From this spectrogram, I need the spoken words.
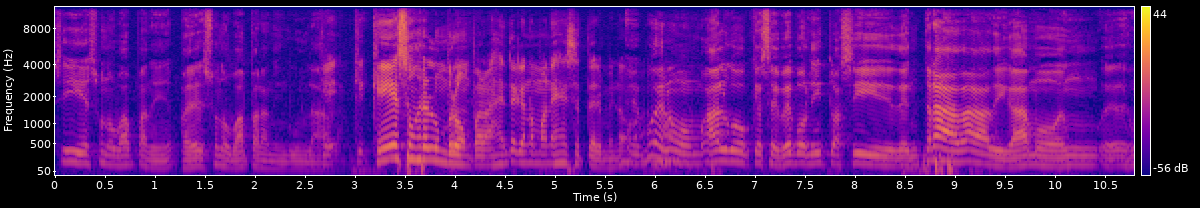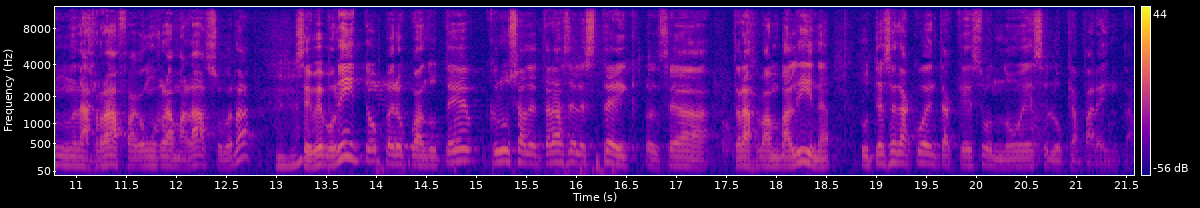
Sí, eso no va para, eso no va para ningún lado. ¿Qué, es un relumbrón para la gente que no maneja ese término? Eh, bueno, algo que se ve bonito así de entrada, digamos, es una ráfaga, un ramalazo, ¿verdad? Se ve bonito, pero cuando usted cruza detrás del steak, o sea, tras bambalina, usted se da cuenta que eso no es lo que aparenta.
